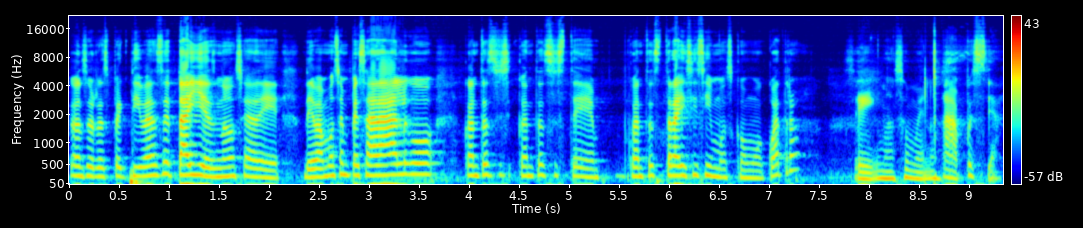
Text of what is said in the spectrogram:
con sus respectivas detalles, ¿no? O sea, de, de vamos a empezar algo. ¿Cuántas, cuántas, este, cuántas traes hicimos? ¿Como cuatro? Sí, más o menos. Ah, pues ya.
